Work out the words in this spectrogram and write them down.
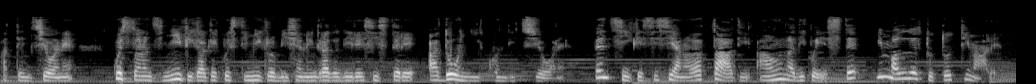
Attenzione, questo non significa che questi microbi siano in grado di resistere ad ogni condizione, bensì che si siano adattati a una di queste in modo del tutto ottimale.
